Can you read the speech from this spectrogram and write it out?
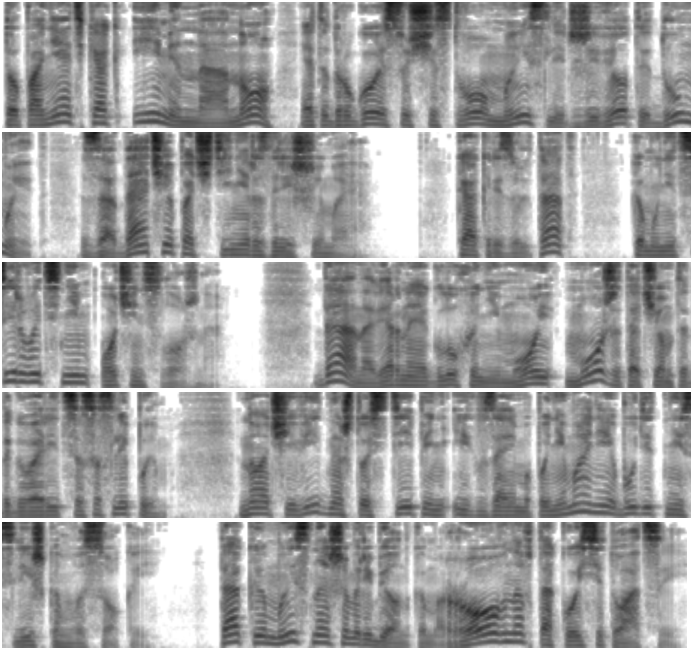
то понять, как именно оно, это другое существо, мыслит, живет и думает, задача почти неразрешимая. Как результат, коммуницировать с ним очень сложно. Да, наверное, глухонемой может о чем-то договориться со слепым, но очевидно, что степень их взаимопонимания будет не слишком высокой. Так и мы с нашим ребенком ровно в такой ситуации.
